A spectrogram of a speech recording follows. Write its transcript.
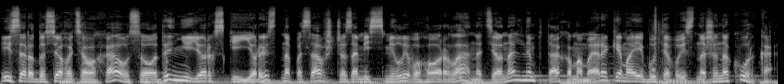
І серед усього цього хаосу один нью-йоркський юрист написав, що замість сміливого орла національним птахом Америки має бути виснажена курка.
